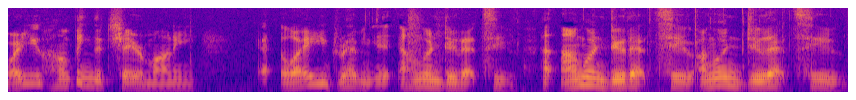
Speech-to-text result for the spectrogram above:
Why are you humping the chair, Monty? Uh, Why are you grabbing it? I'm to do that too. I'm going to do that too. I'm going to do that too.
